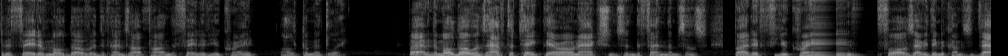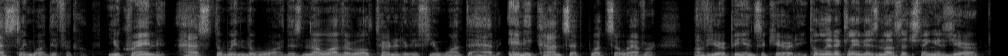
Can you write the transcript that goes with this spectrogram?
The fate of Moldova depends upon the fate of Ukraine, ultimately. But the Moldovans have to take their own actions and defend themselves. But if Ukraine falls, everything becomes vastly more difficult. Ukraine has to win the war. There's no other alternative if you want to have any concept whatsoever of European security. Politically, there's no such thing as Europe.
